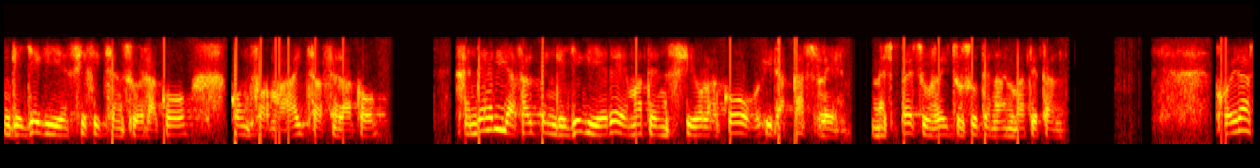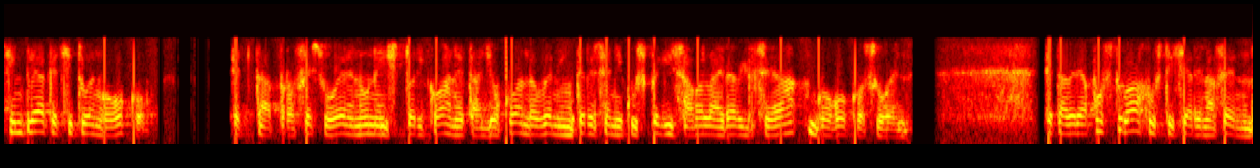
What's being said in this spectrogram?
gehiegi ezigitzen zuelako, konforma gaitza zelako, jendeari azalpen gehiegi ere ematen ziolako irakasle, mesprezu deitu zuten hain batetan. Joera simpleak ez zituen gogoko, eta prozesuen une historikoan eta jokoan dauden interesen ikuspegi zabala erabiltzea gogoko zuen. Eta bere apostua justiziaren zen.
